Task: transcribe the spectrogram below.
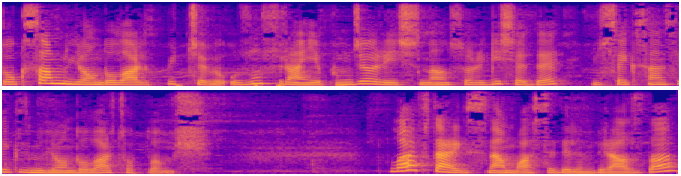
90 milyon dolarlık bütçe ve uzun süren yapımcı arayışından sonra gişede 188 milyon dolar toplamış. Life dergisinden bahsedelim biraz da.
